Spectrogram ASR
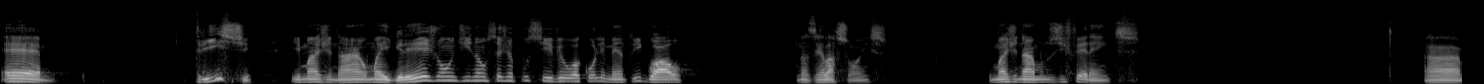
é triste imaginar uma igreja onde não seja possível o acolhimento igual nas relações. Imaginarmos diferentes. Ah,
